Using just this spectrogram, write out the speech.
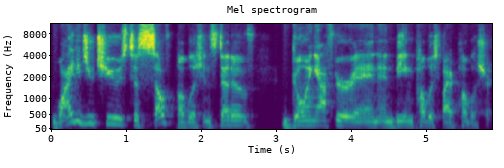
Why did you choose to self publish instead of going after and, and being published by a publisher?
